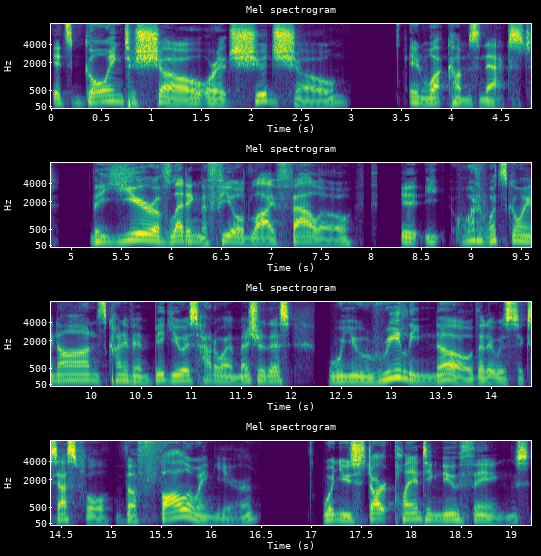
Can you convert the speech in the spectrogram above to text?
it's going to show or it should show in what comes next the year of letting the field lie fallow, it, what, what's going on? It's kind of ambiguous. How do I measure this? Will you really know that it was successful the following year when you start planting new things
